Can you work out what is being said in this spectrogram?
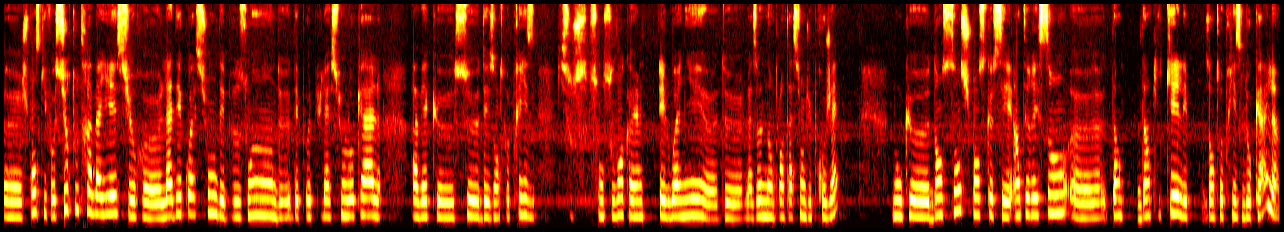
Euh, je pense qu'il faut surtout travailler sur l'adéquation des besoins des populations locales avec ceux des entreprises qui sont souvent quand même éloignés euh, de la zone d'implantation du projet. Donc euh, dans ce sens, je pense que c'est intéressant euh, d'impliquer les entreprises locales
